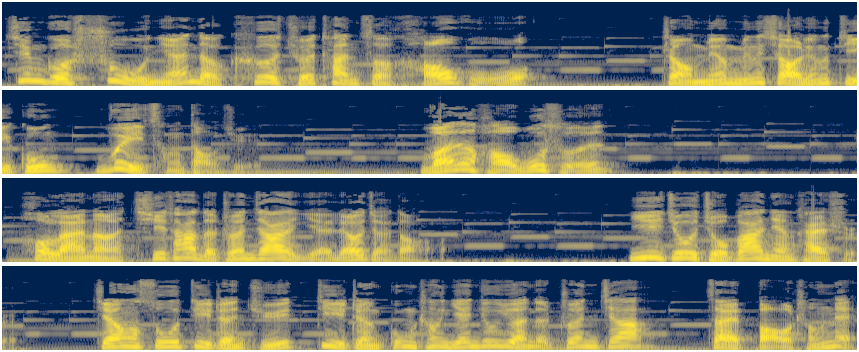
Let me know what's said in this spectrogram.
经过数年的科学探测考古，证明明孝陵地宫未曾盗掘。完好无损。后来呢，其他的专家也了解到了。一九九八年开始，江苏地震局地震工程研究院的专家在宝城内，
